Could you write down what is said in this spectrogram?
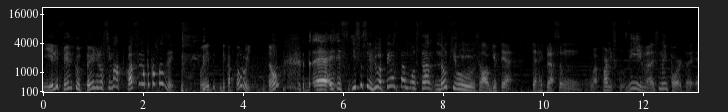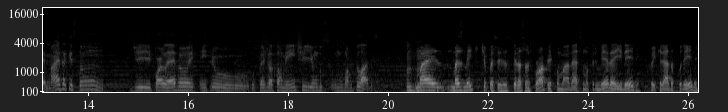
E ele fez o que o Tanjiro se mat, quase se matou pra fazer. Foi de- decapitar o Rui. Então, é, isso, isso serviu apenas pra mostrar, não que o, sei lá, o Gil tenha, tenha a respiração, uma forma exclusiva, isso não importa. É mais a questão de power level entre o, o Tanjiro atualmente e um dos, um dos nove pilares. Mas, mas meio que, tipo, essas respirações próprias, como a décima primeira aí dele, que foi criada por ele,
